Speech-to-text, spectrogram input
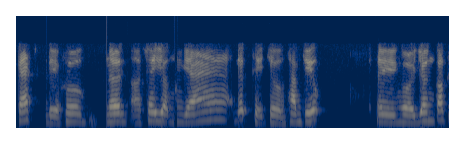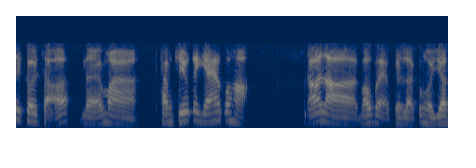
các địa phương nên ờ, xây dựng giá đất thị trường tham chiếu thì người dân có cái cơ sở để mà tham chiếu cái giá của họ. Đó là bảo vệ quyền lợi của người dân.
